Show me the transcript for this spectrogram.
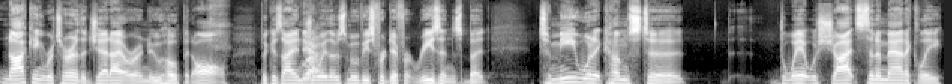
knocking Return of the Jedi or A New Hope at all, because I enjoy those movies for different reasons. But to me, when it comes to the way it was shot cinematically,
